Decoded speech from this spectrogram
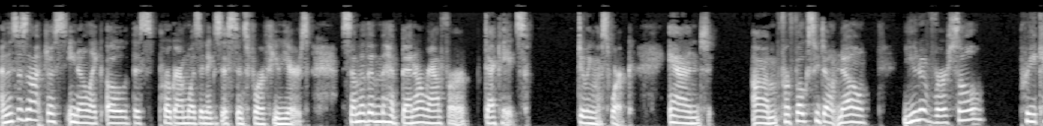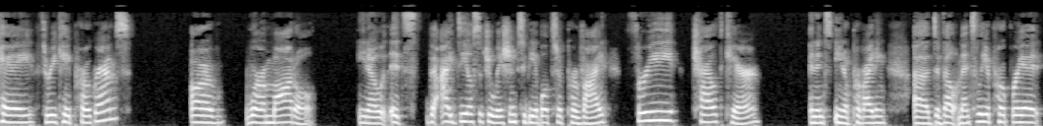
And this is not just, you know, like, oh, this program was in existence for a few years. Some of them have been around for decades doing this work. And um, for folks who don't know, universal pre-K, 3K programs are were a model. You know, it's the ideal situation to be able to provide free childcare and it's, you know, providing uh, developmentally appropriate,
